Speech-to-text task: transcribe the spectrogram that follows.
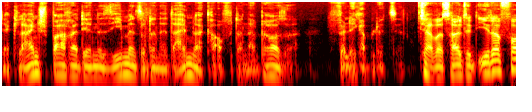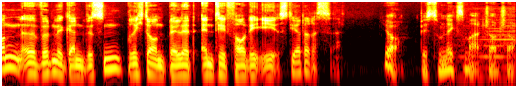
der Kleinsparer, der eine Siemens oder eine Daimler kauft an der Börse. Völliger Blödsinn. Tja, was haltet ihr davon? Äh, würden wir gern wissen. Brichter und Bellet ntv.de ist die Adresse. Ja, bis zum nächsten Mal. Ciao, ciao.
